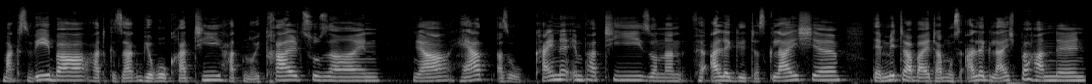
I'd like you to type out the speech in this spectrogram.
Max Weber hat gesagt, Bürokratie hat neutral zu sein. Ja, Her also keine Empathie, sondern für alle gilt das Gleiche. Der Mitarbeiter muss alle gleich behandeln.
